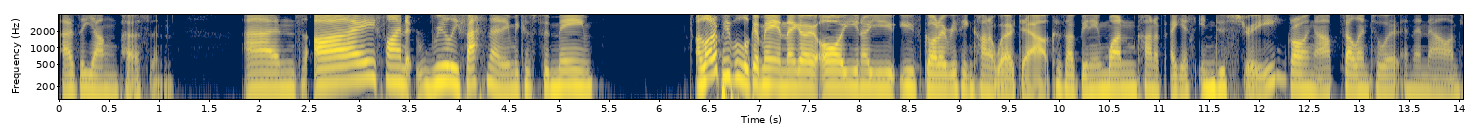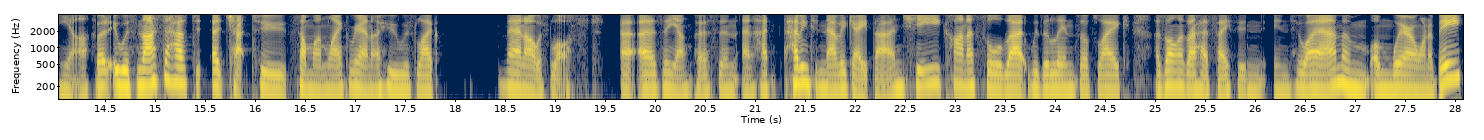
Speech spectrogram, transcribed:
as a young person. And I find it really fascinating because for me, a lot of people look at me and they go, "Oh, you know, you you've got everything kind of worked out because I've been in one kind of, I guess, industry growing up, fell into it, and then now I'm here." But it was nice to have to, a chat to someone like Reana who was like, "Man, I was lost uh, as a young person and had having to navigate that." And she kind of saw that with a lens of like, as long as I have faith in in who I am and, and where I want to be,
